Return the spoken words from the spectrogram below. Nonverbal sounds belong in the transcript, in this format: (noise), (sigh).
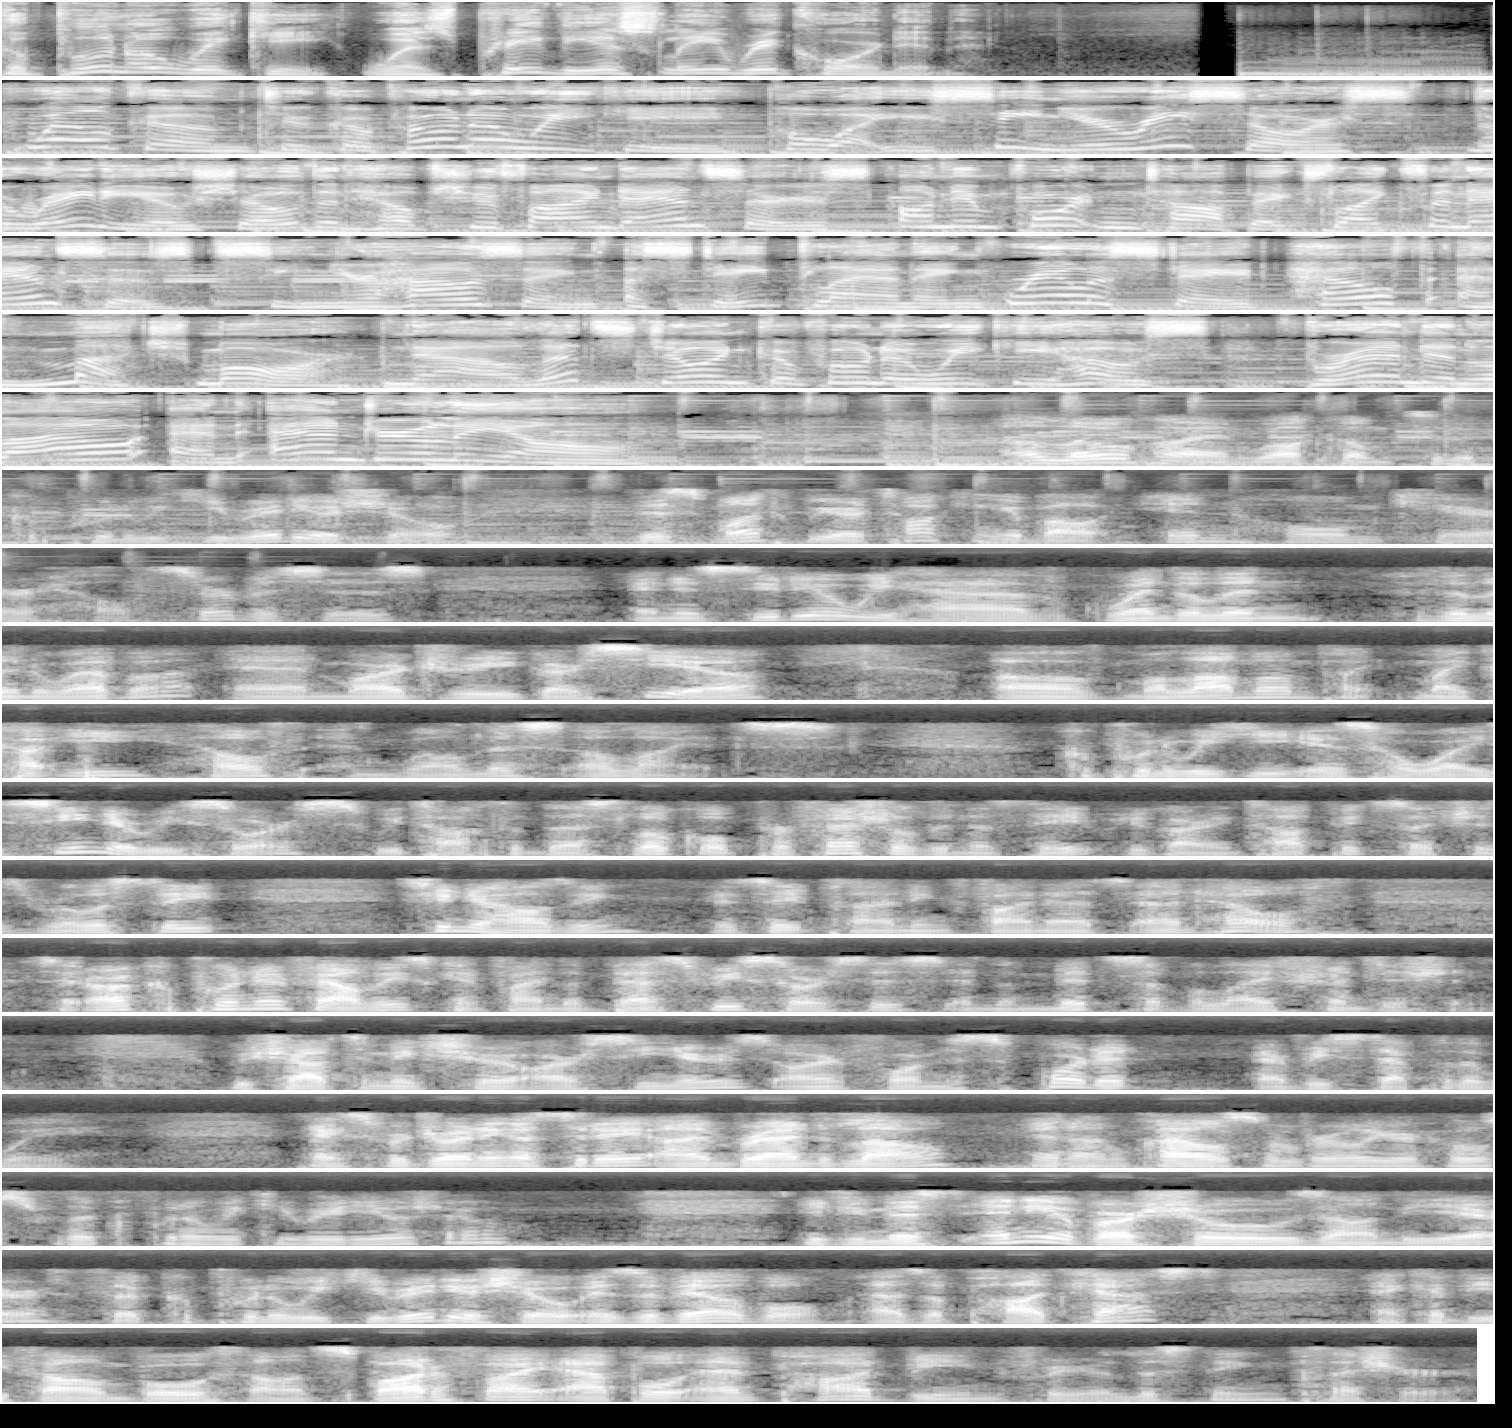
Kupuna Wiki was previously recorded. Welcome to Kupuna Wiki, Hawaii's senior resource, the radio show that helps you find answers on important topics like finances, senior housing, estate planning, real estate, health, and much more. Now, let's join Kupuna Wiki hosts Brandon Lau and Andrew Leon. Aloha and welcome to the Kupuna Wiki radio show. This month we are talking about in-home care health services. And in studio we have Gwendolyn Villanueva and Marjorie Garcia of Malama Maikai Health and Wellness Alliance. Kupunawiki is Hawaii's senior resource. We talk to the best local professionals in the state regarding topics such as real estate, senior housing, estate planning, finance, and health, so that our Kupuna families can find the best resources in the midst of a life transition. We strive to make sure our seniors are informed and supported every step of the way. Thanks for joining us today. I'm Brandon Lau. And I'm Kyle Sombrero, your host for the Kupuna Wiki radio show. If you missed any of our shows on the air, the Kupuna Wiki radio show is available as a podcast and can be found both on Spotify, Apple, and Podbean for your listening pleasure.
